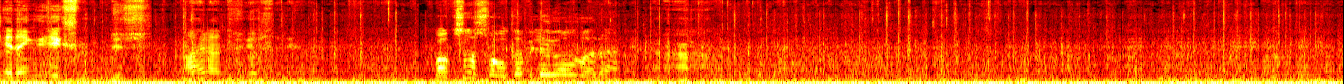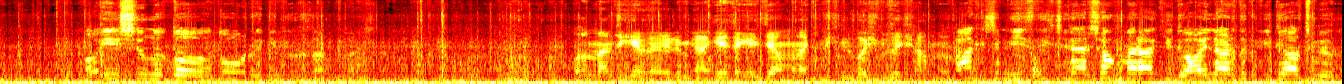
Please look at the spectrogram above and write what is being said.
şeyden gideceksin düz. Hala düz gösteriyor. Solda bile yol var ha. Ha. Ay ışığına doğru, doğru gidiyoruz arkadaşlar. Oğlum bence geri dönelim ya. Gece gece amına koyayım şimdi başımıza iş. Kanka şimdi izleyiciler çok merak ediyor. Aylardır video atmıyorum.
